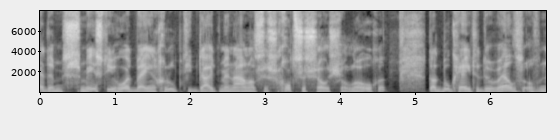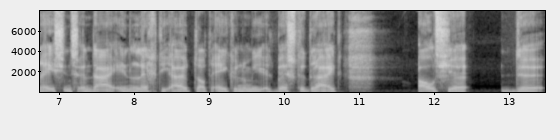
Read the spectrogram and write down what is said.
Adam Smith, die hoort bij een groep die duidt men aan als de Schotse sociologen. Dat boek heette The Wealth of Nations en daarin legt hij uit dat economie het beste draait als je de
